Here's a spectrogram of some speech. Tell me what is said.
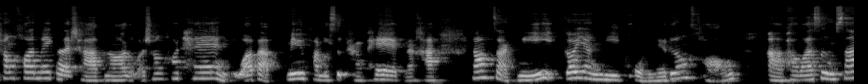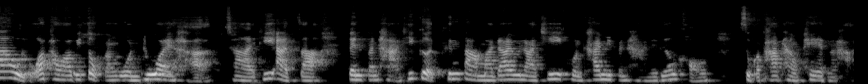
ช่องคลอดไม่กระชับเนาะหรือว่าช่องคลอดแห้งหรือว่าแบบไม่มีความรู้สึกทางเพศนะคะ นอกจากนี้ก็ยังมีผลในเรื่องของอภาวะซึมเศร้า หรือว่าภาวะวิตกกังวลด้วยค่ะใช่ที่อาจจะเป็นปัญหาที่เกิดขึ้นตามมาได้เวลาที่คนไข้มีปัญหาในเรื่องของสุขภาพทางเพศนะคะ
